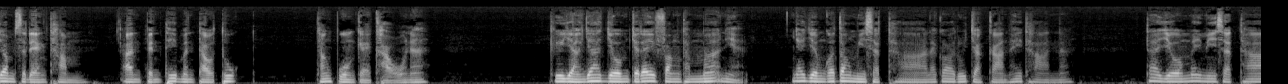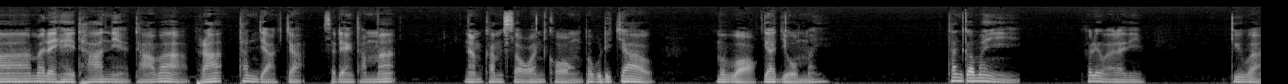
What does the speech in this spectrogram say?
ย่อมแสดงธรรม อันเป็นที่บรรเทาทุกข์ทั้งปวงแก่เขานะ คืออย่างญาติโยมจะได้ฟังธรรมะเนี่ยญาติโยมก็ต้องมีศรัทธาแล้วก็รู้จักการให้ทานนะ ถ้าโยมไม่มีศรัทธาไม่ได้ให้ทานเนี่ยถามว่าพระท่านอยากจะแสดงธรรมะนำคำสอนของพระพุทธเจ้า มาบอกญาติโยมไหมท่านก็ไม่เขาเรียกว่าอะไรดีคือว่า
